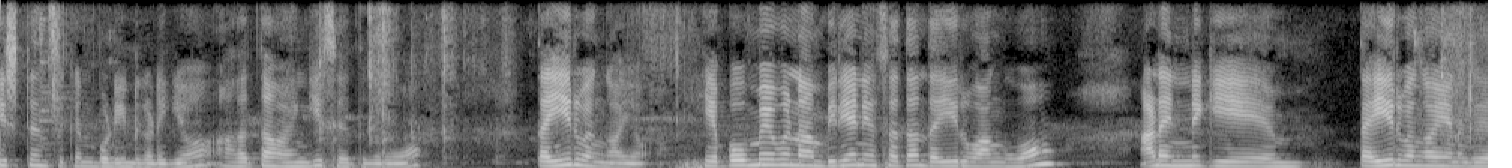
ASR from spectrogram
ஈஸ்டர்ன் சிக்கன் பொடின்னு கிடைக்கும். அதைத்தான் வாங்கி சேர்த்துக்கிடுவோம் தயிர் வெங்காயம். எப்போவுமே நான் பிரியாணி வச்சா தான் தயிர் வாங்குவோம். ஆனால் இன்றைக்கி தயிர் வெங்காயம் எனக்கு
